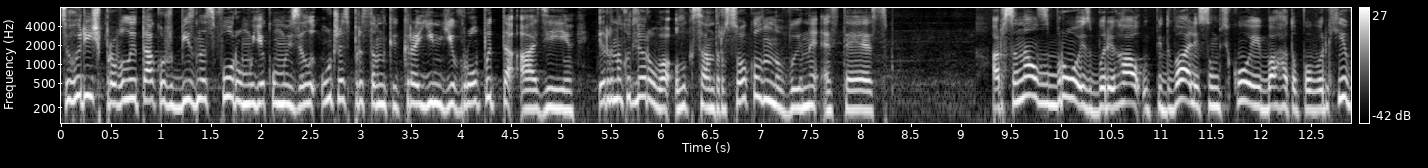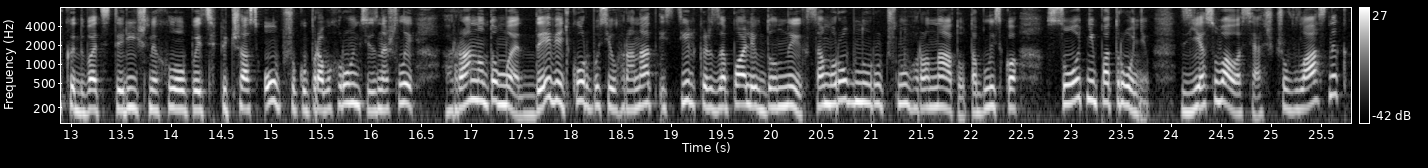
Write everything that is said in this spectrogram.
Цьогоріч провели також бізнес-форум, у якому взяли участь представники країн Європи та Азії. Ірина Котлярова, Олександр Сокол. Новини СТС. Арсенал зброї зберігав у підвалі сумської багатоповерхівки 20-річний хлопець. Під час обшуку правоохоронці знайшли гранатомет, 9 корпусів гранат і стільки ж запалів до них, саморобну ручну гранату та близько сотні патронів. З'ясувалося, що власник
